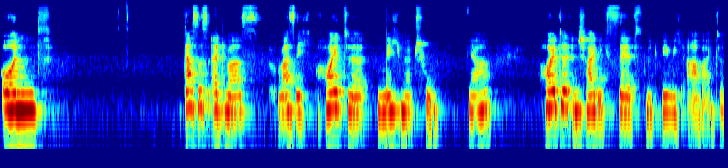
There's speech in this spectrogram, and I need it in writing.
Und das ist etwas, was ich heute nicht mehr tue. Ja? Heute entscheide ich selbst, mit wem ich arbeite,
